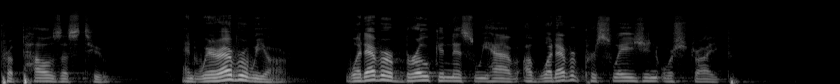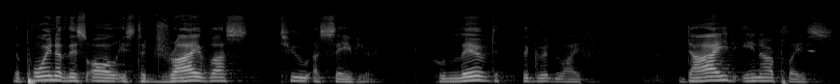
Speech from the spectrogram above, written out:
propels us to. And wherever we are, whatever brokenness we have, of whatever persuasion or stripe, the point of this all is to drive us to a Savior who lived the good life, died in our place,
